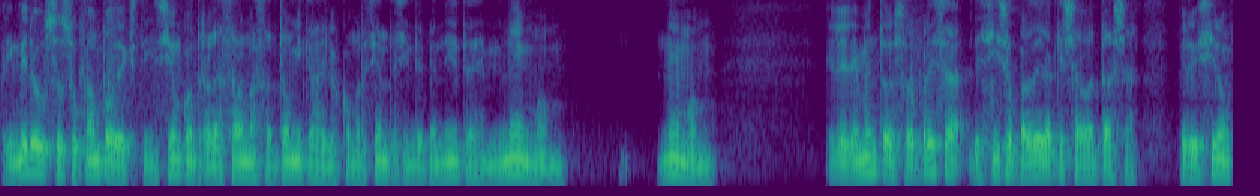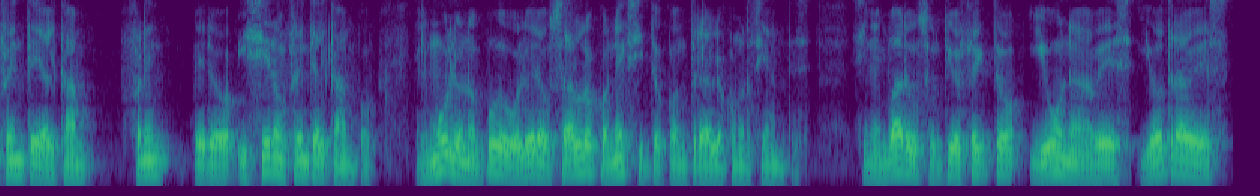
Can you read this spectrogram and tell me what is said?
Primero usó su campo de extinción contra las armas atómicas de los comerciantes independientes de Mnemon. El elemento de sorpresa les hizo perder aquella batalla, pero hicieron frente al campo, frente, pero hicieron frente al campo. El mulo no pudo volver a usarlo con éxito contra los comerciantes. Sin embargo, surtió efecto y una vez y otra vez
